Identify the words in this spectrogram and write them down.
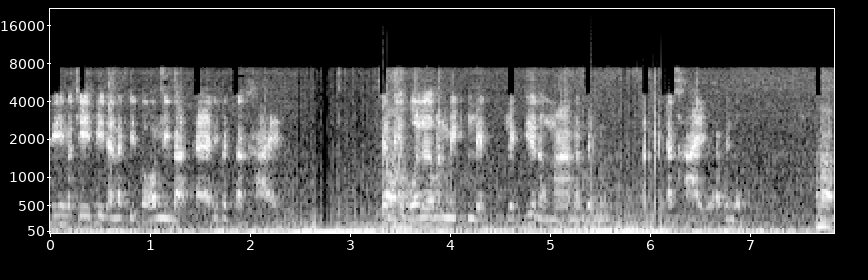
ที่เมื่อกี้พี่ธนกิจบอกว่ามีบาดแผลที่เป็นตะข่าย ซึ่งที่อ๋อหัวเรือมันมีเหล็กเหล็กยื่นออกมา มันเป็นมันเป็นตะข่ายอยู่ครับพี่หนุ่มฮะ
